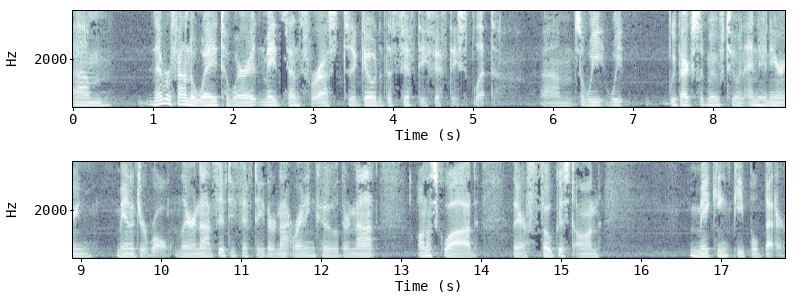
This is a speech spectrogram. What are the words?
um, never found a way to where it made sense for us to go to the 50 50 split. Um, so we, we, we've actually moved to an engineering manager role. They're not 50 50, they're not writing code, they're not on a squad, they're focused on making people better.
